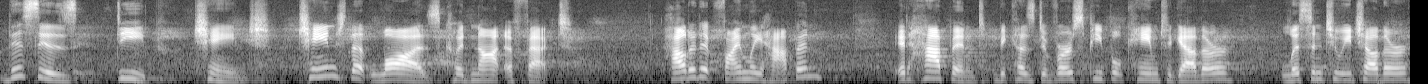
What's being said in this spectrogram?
This is deep change, change that laws could not affect. How did it finally happen? It happened because diverse people came together, listened to each other,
